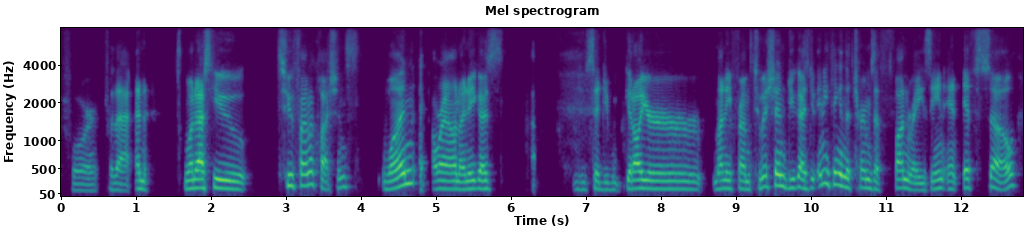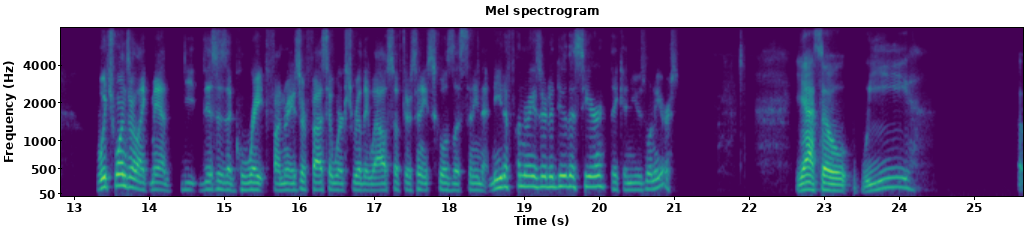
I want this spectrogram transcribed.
for for that. And I want to ask you two final questions. One around. I know you guys you said you get all your money from tuition. Do you guys do anything in the terms of fundraising? And if so, which ones are like, man, this is a great fundraiser for us. It works really well. So if there's any schools listening that need a fundraiser to do this year, they can use one of yours. Yeah, so we uh,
